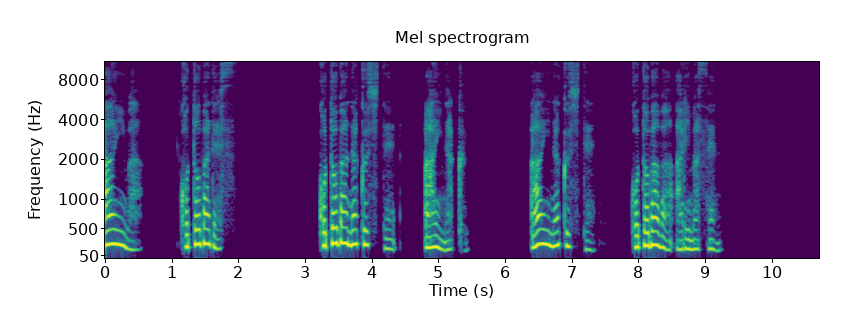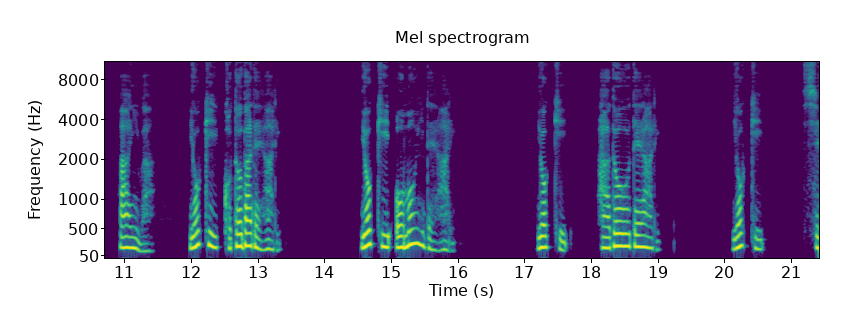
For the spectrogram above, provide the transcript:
愛は言葉です。言葉なくして愛なく。愛なくして言葉はありません。愛は良き言葉であり良き思いであり良き波動であり良き調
